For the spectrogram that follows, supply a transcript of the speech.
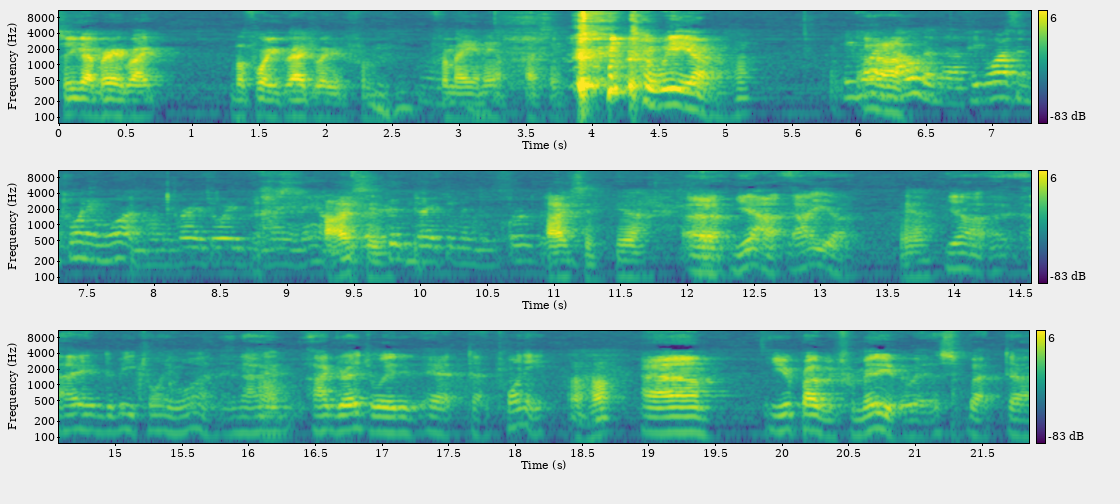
So you got married right before you graduated from Mm-hmm. from A and M. I see. we uh, He wasn't Ah. old enough. He wasn't 21 when he graduated from A&M. I so They see. couldn't take him into the service. I see. Yeah. uh, yeah, I. Uh, Yeah. Yeah, I, I had to be 21, and I, I graduated at uh, 20. Uh huh. Um, you're probably familiar with this, but uh,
